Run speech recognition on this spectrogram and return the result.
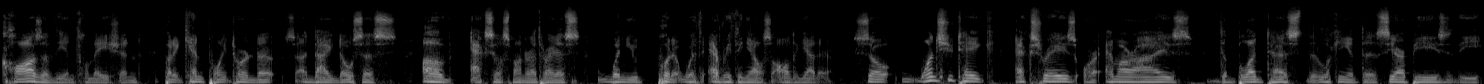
cause of the inflammation, but it can point toward a diagnosis of axial spondyloarthritis when you put it with everything else all together. So once you take x-rays or MRIs, the blood tests, looking at the CRPs, the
